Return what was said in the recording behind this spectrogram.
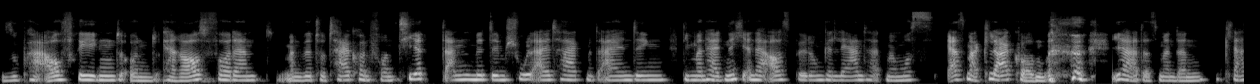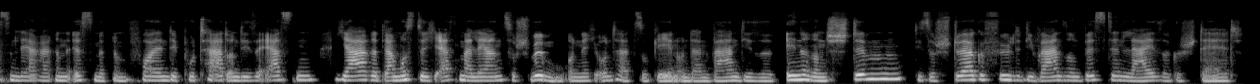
super aufregend und herausfordernd. Man wird total konfrontiert dann mit dem Schulalltag, mit allen Dingen, die man halt nicht in der Ausbildung gelernt hat. Man muss erstmal klarkommen. ja, dass man dann Klassenlehrerin ist mit einem vollen Deputat und diese ersten Jahre, da musste ich erstmal lernen zu schwimmen und nicht unterzugehen. Und dann waren diese inneren Stimmen, diese Störgefühle, die waren so ein bisschen leise gestellt,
